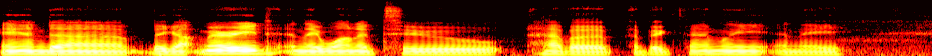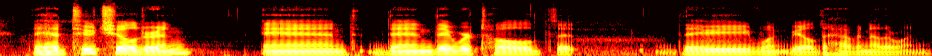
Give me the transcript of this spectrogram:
And uh, they got married, and they wanted to have a, a big family, and they they had two children, and then they were told that they wouldn't be able to have another one.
